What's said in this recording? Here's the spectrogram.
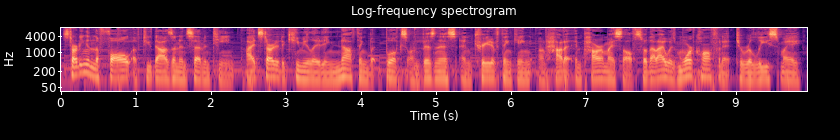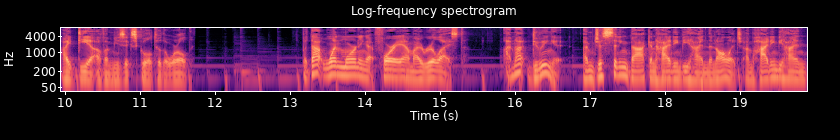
starting in the fall of 2017, I'd started accumulating nothing but books on business and creative thinking on how to empower myself so that I was more confident to release my idea of a music school to the world. But that one morning at 4 a.m., I realized I'm not doing it. I'm just sitting back and hiding behind the knowledge. I'm hiding behind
